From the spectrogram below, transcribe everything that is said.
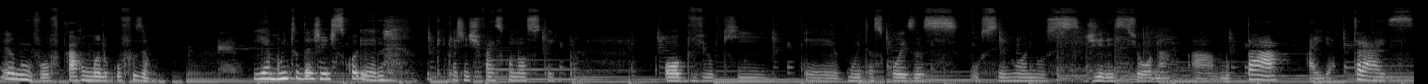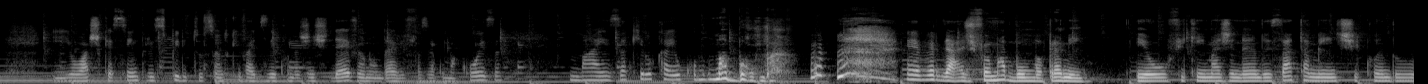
eu não vou ficar arrumando confusão. E é muito da gente escolher, né? O que, que a gente faz com o nosso tempo. Óbvio que é, muitas coisas o Senhor nos direciona a lutar, a ir atrás. E eu acho que é sempre o Espírito Santo que vai dizer quando a gente deve ou não deve fazer alguma coisa. Mas aquilo caiu como uma bomba. é verdade, foi uma bomba para mim. Eu fiquei imaginando exatamente quando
